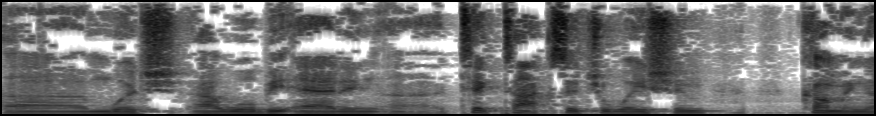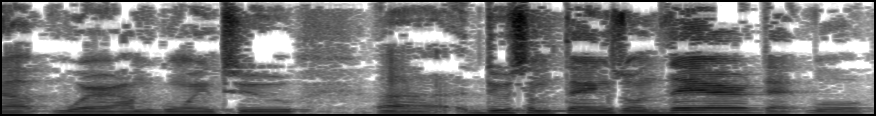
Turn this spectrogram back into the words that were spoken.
um, which I will be adding a TikTok situation coming up where I'm going to uh, do some things on there that will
